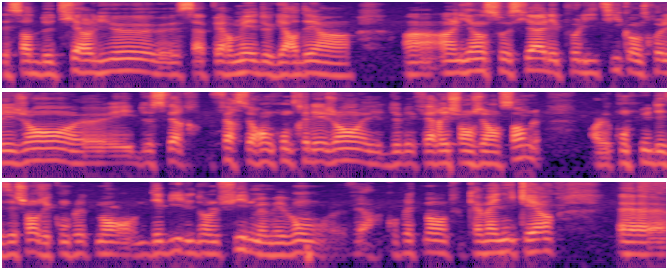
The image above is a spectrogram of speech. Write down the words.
des sortes de tiers-lieux. Ça permet de garder un, un, lien social et politique entre les gens euh, et de se faire, faire se rencontrer les gens et de les faire échanger ensemble. Alors, le contenu des échanges est complètement débile dans le film, mais bon, complètement en tout cas manichéen. Euh,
